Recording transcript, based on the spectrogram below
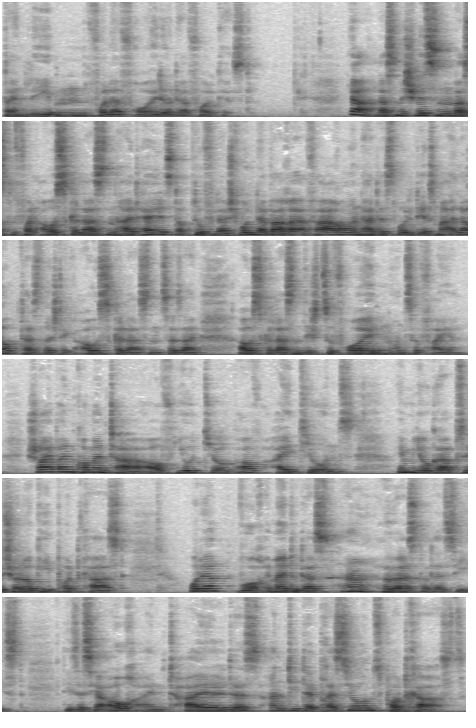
dein Leben voller Freude und Erfolg ist. Ja, lass mich wissen, was du von Ausgelassenheit hältst, ob du vielleicht wunderbare Erfahrungen hattest, wo du dir es mal erlaubt hast, richtig ausgelassen zu sein, ausgelassen dich zu freuen und zu feiern. Schreib einen Kommentar auf YouTube, auf iTunes, im Yoga Psychologie Podcast oder wo auch immer du das ja, hörst oder siehst. Dieses ja auch ein Teil des Antidepressions Podcasts.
